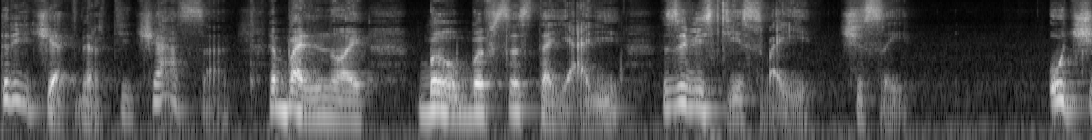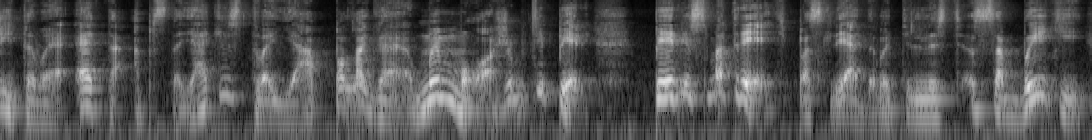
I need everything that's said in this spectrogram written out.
три четверти часа больной был бы в состоянии завести свои часы. Учитывая это обстоятельство, я полагаю, мы можем теперь пересмотреть последовательность событий,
